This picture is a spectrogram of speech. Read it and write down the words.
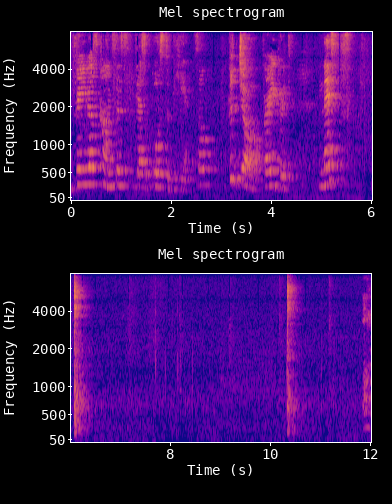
various cans they are supposed to be here. So good job, very good. Next Oh,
